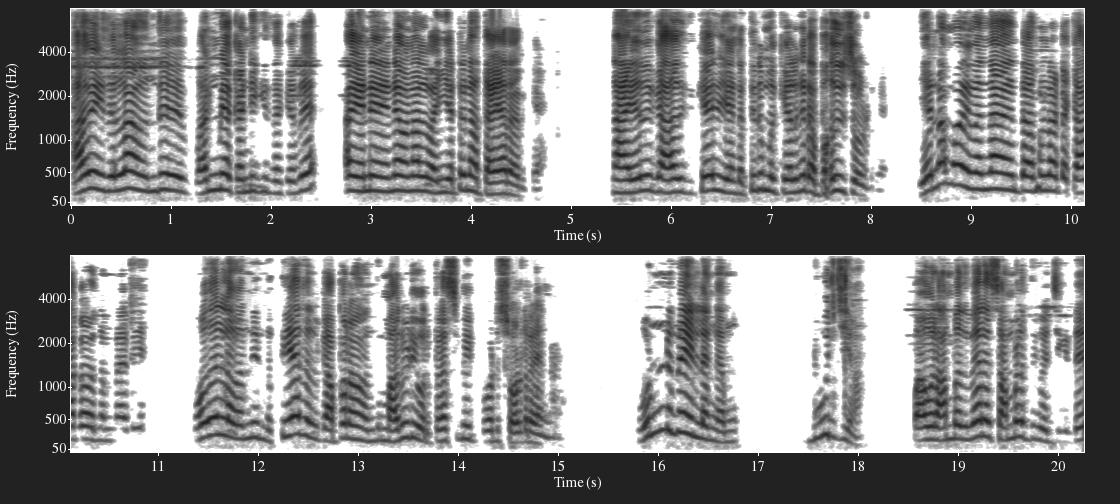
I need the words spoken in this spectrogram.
ஆகவே இதெல்லாம் வந்து வன்மையா கண்டிக்கத்தக்கது. அது என்ன என்ன வேணாலும் வையட்டு நான் தயாரா இருக்கேன். நான் எதுக்கு அதுக்கு கேள்வி என்கிட்ட திரும்ப கேளுங்க நான் பதில் சொல்றேன். என்னமோ இவன் தான் தமிழ்நாட்டை காக்க வந்த மாதிரி. முதல்ல வந்து இந்த தேர்தலுக்கு அப்புறம் வந்து மறுபடியும் ஒரு பிரஸ் மீட் போட்டு சொல்றேன் நான். ஒண்ணுமே இல்லைங்க. பூஜ்ஜியம். இப்ப ஒரு ஐம்பது பேரை சம்பளத்துக்கு வச்சுக்கிட்டு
